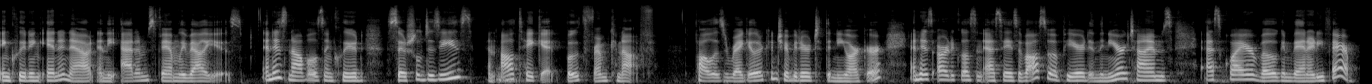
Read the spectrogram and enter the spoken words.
including In and Out and The Addams Family Values. And his novels include Social Disease and I'll Take It, both from Knopf. Paul is a regular contributor to The New Yorker, and his articles and essays have also appeared in The New York Times, Esquire, Vogue, and Vanity Fair.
